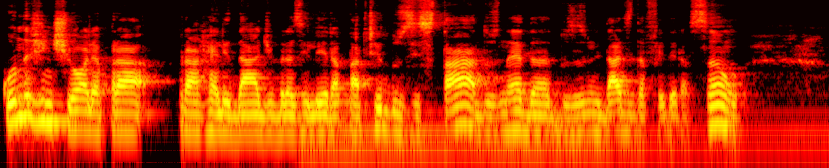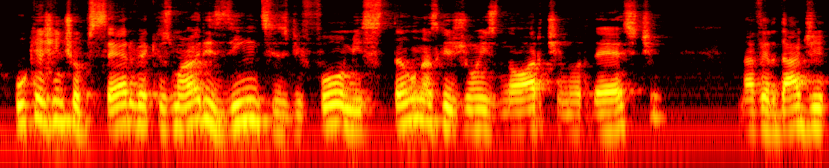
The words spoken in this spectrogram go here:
Quando a gente olha para a realidade brasileira a partir dos estados, né, da, das unidades da federação, o que a gente observa é que os maiores índices de fome estão nas regiões norte e nordeste. Na verdade,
